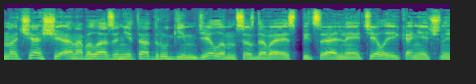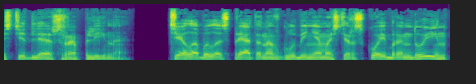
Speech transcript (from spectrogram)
но чаще она была занята другим делом, создавая специальное тело и конечности для Шраплина. Тело было спрятано в глубине мастерской Брендуин,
